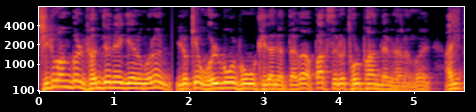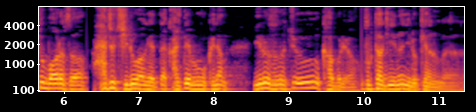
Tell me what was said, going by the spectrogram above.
지루한 걸 견뎌내게 하는 거는 이렇게 월봉을 보고 기다렸다가 박스를 돌파한 다음에 사는 거예요. 아직도 멀어서 아주 지루하겠다. 갈 때 보면 그냥 일어서서 쭉 가버려. 불타기는 이렇게 하는 거야.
